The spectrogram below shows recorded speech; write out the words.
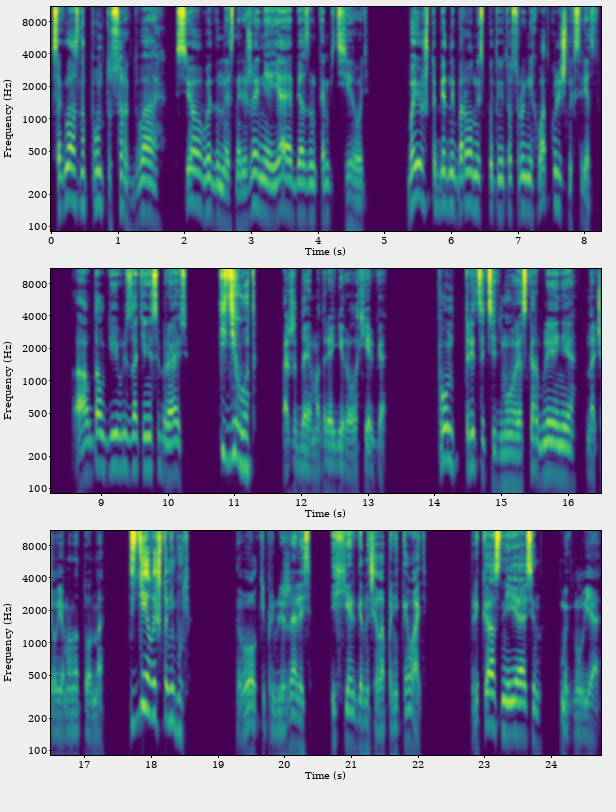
Согласно пункту 42, все выданное снаряжение я обязан компенсировать. Боюсь, что бедный барон испытывает острую нехватку личных средств а в долги влезать я не собираюсь». «Идиот!» — ожидаемо отреагировала Хельга. «Пункт 37. Оскорбление», — начал я монотонно. «Сделай что-нибудь!» Волки приближались, и Хельга начала паниковать. «Приказ не ясен», — хмыкнул я.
